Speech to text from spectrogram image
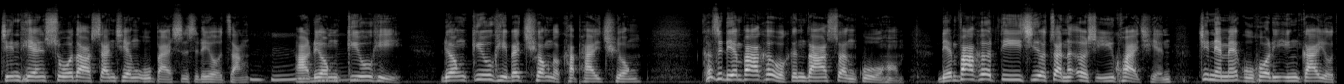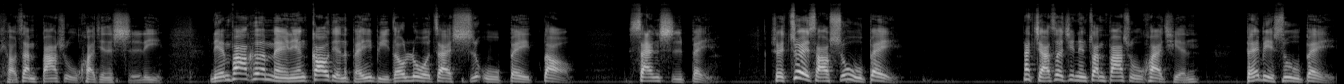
今天缩到三千五百四十六张，啊，两九起，两九起被冲的卡拍冲。可是联发科我跟大家算过哈，联发科第一期就赚了二十一块钱，今年每股获利应该有挑战八十五块钱的实力。联发科每年高点的本益比都落在十五倍到三十倍，所以最少十五倍。那假设今年赚八十五块钱。百比十五倍，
